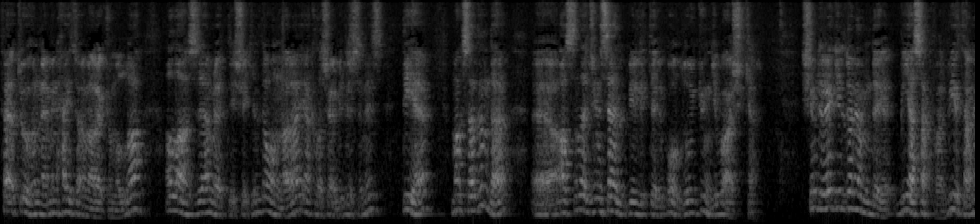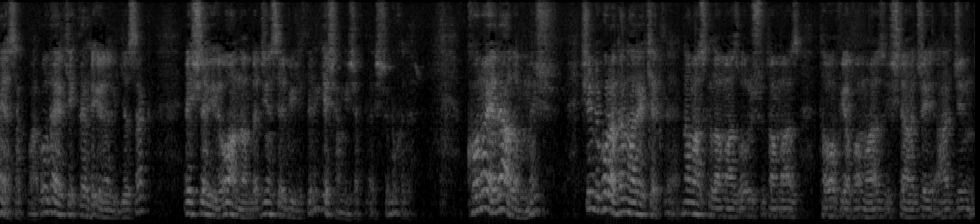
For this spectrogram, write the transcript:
fe'tuhunne min haythu emerakumullah Allah'ın size emrettiği şekilde onlara yaklaşabilirsiniz diye maksadın da e, aslında cinsel birliktelik olduğu gün gibi aşikar. Şimdi regil döneminde bir yasak var. Bir tane yasak var. O da erkeklere yönelik yasak. Eşleriyle o anlamda cinsel birliktelik yaşamayacaklar işte bu kadar. Konu ele alınmış. Şimdi buradan hareketle namaz kılamaz, oruç tutamaz, tavaf yapamaz, işte hacı, hacın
